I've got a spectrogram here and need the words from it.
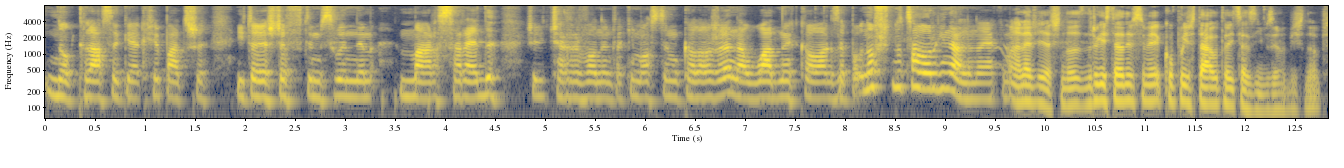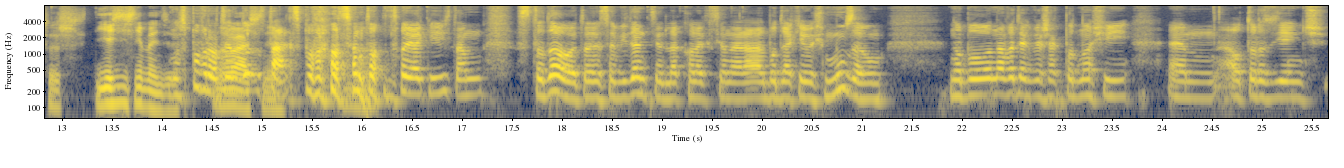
No, klasyk jak się patrzy. I to jeszcze w tym słynnym Mars Red, czyli czerwonym takim ostrym kolorze, na ładnych kołach zepo... No, no cały oryginalny, no jak Ale wiesz, no z drugiej strony w sumie kupujesz to auto i co z nim zrobisz? No przecież jeździć nie będzie. No z powrotem, no do, tak, z powrotem no. do, do jakiejś tam stodoły. To jest ewidentnie dla kolekcjonera albo do jakiegoś muzeum. No bo nawet jak wiesz, jak podnosi um, autor zdjęć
